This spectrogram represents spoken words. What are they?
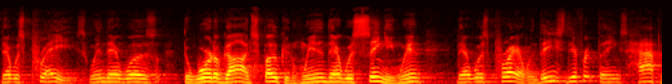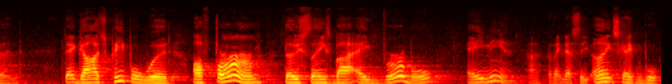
there was praise, when there was the Word of God spoken, when there was singing, when there was prayer, when these different things happened, that God's people would affirm those things by a verbal amen. I think that's the unescapable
